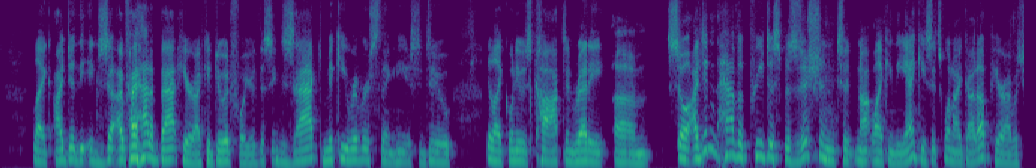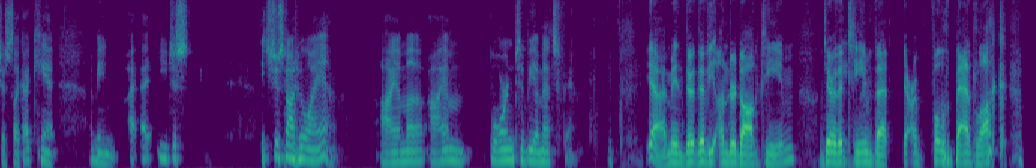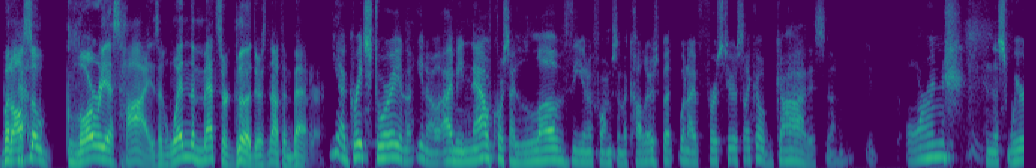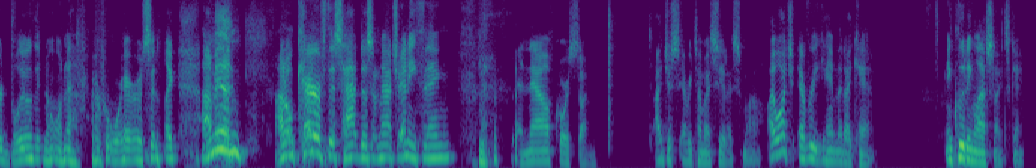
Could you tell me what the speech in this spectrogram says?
like I did the exact. If I had a bat here, I could do it for you. This exact Mickey Rivers thing he used to do, like when he was cocked and ready. Um, so I didn't have a predisposition to not liking the Yankees. It's when I got up here, I was just like, I can't. I mean, I, I you just, it's just not who I am. I am a, I am born to be a Mets fan. Yeah, I mean they're they're the underdog team. They're the team that are full of bad luck, but also glorious highs. Like when the Mets are good, there's nothing better. Yeah, great story. And, you know, I mean, now, of course, I love the uniforms and the colors, but when I first hear it's like, oh, God, it's um, orange and this weird blue that no one ever, wears. And like, I'm in. I don't care if this hat doesn't match anything. and now, of course, I'm, I just, every time I see it, I smile. I watch every game that I can, including last night's game.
